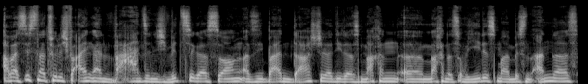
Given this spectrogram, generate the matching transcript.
Aber es ist natürlich vor allem ein wahnsinnig witziger Song. Also die beiden Darsteller, die das machen, äh, machen das auch jedes Mal ein bisschen anders.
